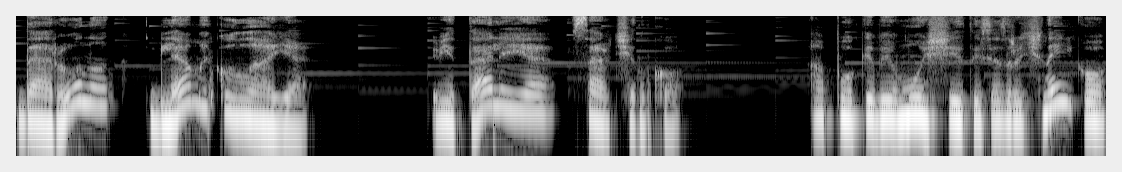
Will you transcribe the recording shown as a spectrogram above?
Дарунок для Миколая Віталія Савченко. А поки ви вмощуєтеся зручненько,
